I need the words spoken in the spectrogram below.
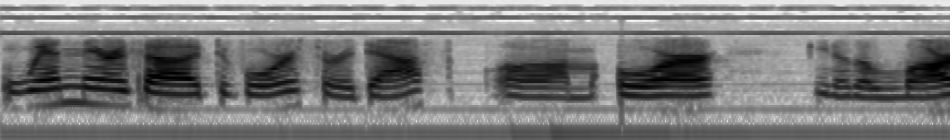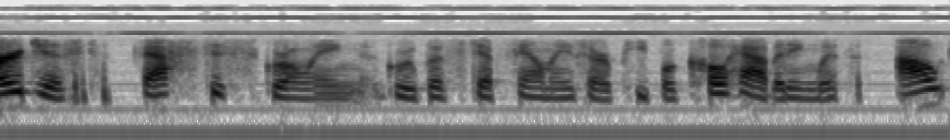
When there's a divorce or a death, um, or you know, the largest, fastest growing group of step families are people cohabiting without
